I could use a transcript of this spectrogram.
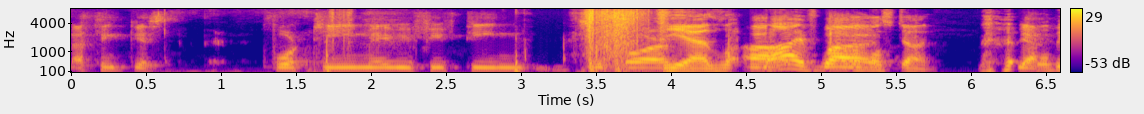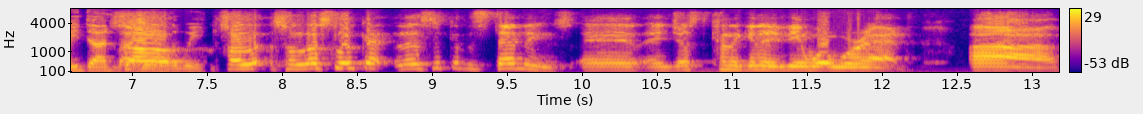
I think it's 14, maybe 15 so far. Yeah, uh, live uh, we're almost done. Yeah. we'll be done by so, the end of the week. So so let's look at let's look at the standings and and just kind of get an idea where we're at. Uh,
